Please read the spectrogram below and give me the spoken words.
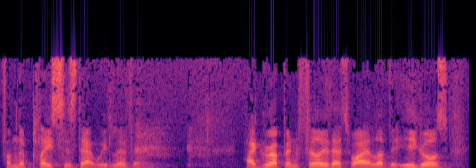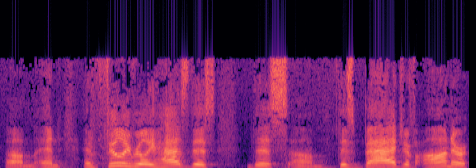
from the places that we live in. I grew up in Philly, that's why I love the Eagles. Um, and, and Philly really has this, this, um, this badge of honor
